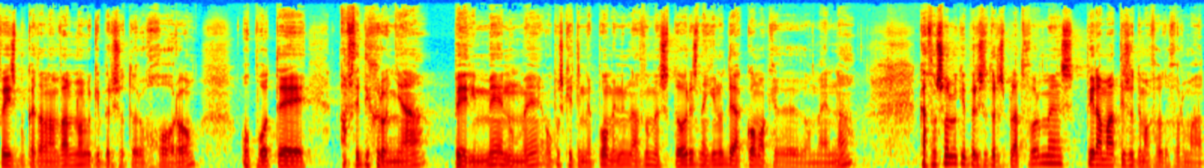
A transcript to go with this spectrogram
Facebook καταλαμβάνουν όλο και περισσότερο χώρο, οπότε αυτή τη χρονιά περιμένουμε, όπως και την επόμενη, να δούμε stories να γίνονται ακόμα πιο δεδομένα, καθώς όλο και περισσότερες πλατφόρμες πειραματίζονται με αυτό το format.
